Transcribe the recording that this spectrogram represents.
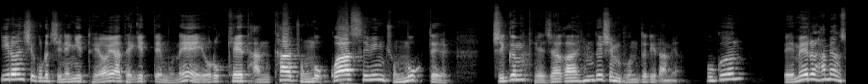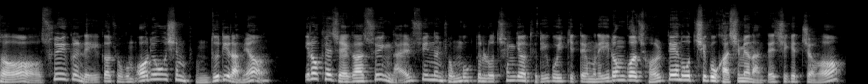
이런 식으로 진행이 되어야 되기 때문에 이렇게 단타 종목과 스윙 종목들 지금 계좌가 힘드신 분들이라면 혹은 매매를 하면서 수익을 내기가 조금 어려우신 분들이라면 이렇게 제가 수익 날 수 있는 종목들로 챙겨 드리고 있기 때문에 이런 거 절대 놓치고 가시면 안 되시겠죠.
